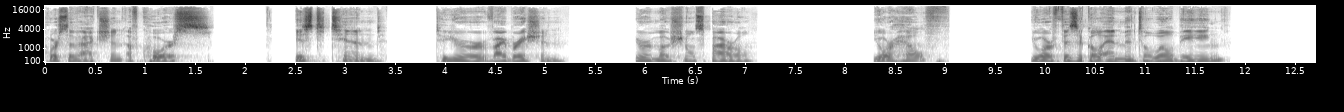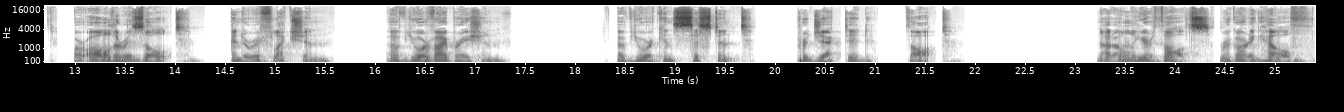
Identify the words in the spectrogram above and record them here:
course of action, of course, is to tend to your vibration, your emotional spiral, your health, your physical and mental well being are all the result and a reflection of your vibration, of your consistent, projected thought. Not only your thoughts regarding health,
